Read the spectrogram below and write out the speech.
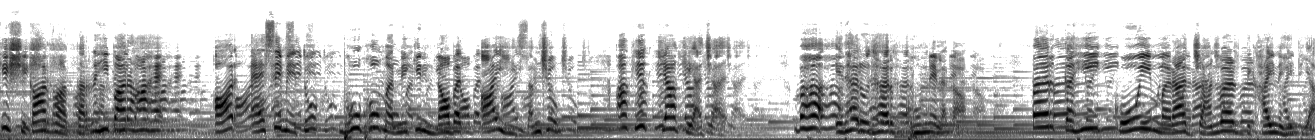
कि शिकार वह कर नहीं पा रहा है, और ऐसे में तो भूखों मरने की नौबत आई ही, समझो। आखिर क्या किया जाए? वह इधर उधर घूमने लगा, पर कहीं कोई मरा जानवर दिखाई नहीं दिया।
